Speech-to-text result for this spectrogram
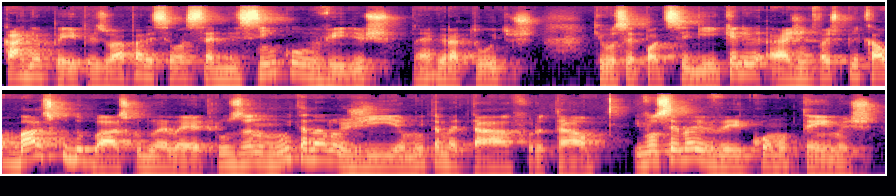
Cardio Papers. Vai aparecer uma série de cinco vídeos né, gratuitos que você pode seguir, que ele, a gente vai explicar o básico do básico do eletro, usando muita analogia, muita metáfora e tal, e você vai ver como temas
